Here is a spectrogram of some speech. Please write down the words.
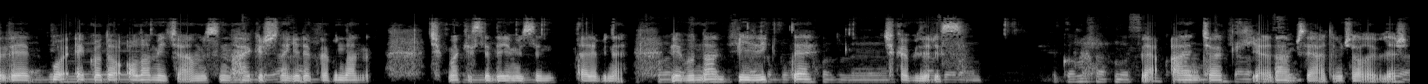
ve bu egoda olamayacağımızın haykırışına gelip ve bundan çıkmak istediğimizin talebine ve bundan birlikte çıkabiliriz. Ve ancak Yaradan bize yardımcı olabilir.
